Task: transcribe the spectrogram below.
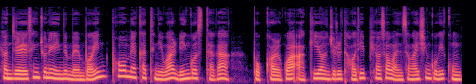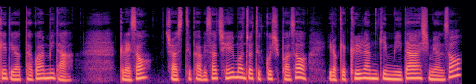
현재 생존해 있는 멤버인 폴 맥카트니와 링고스타가 보컬과 악기 연주를 더 입혀서 완성한 신곡이 공개되었다고 합니다. 그래서 JUST POP에서 제일 먼저 듣고 싶어서 이렇게 글 남깁니다 하시면서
